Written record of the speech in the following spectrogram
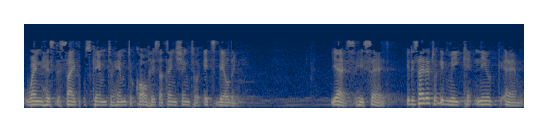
when his disciples came to him to call his attention to its building. Yes, he said, You decided to give me new, um,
